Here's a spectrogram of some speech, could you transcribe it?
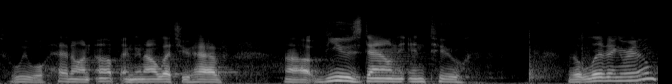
So we will head on up and then I'll let you have uh, views down into the living room.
